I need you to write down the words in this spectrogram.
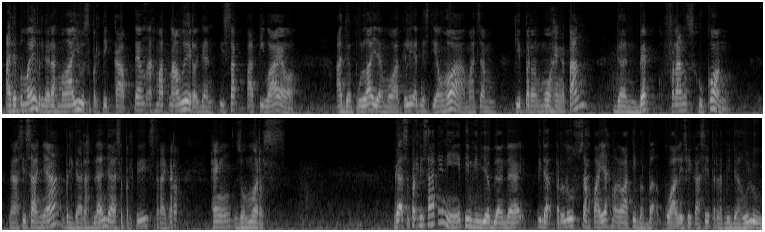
Ada pemain berdarah Melayu seperti Kapten Ahmad Nawir dan Isak Patiwael. Ada pula yang mewakili etnis Tionghoa macam kiper Mo Heng Tan dan back Frans Hukon. Nah, sisanya berdarah Belanda seperti striker Henk Zommers. Gak seperti saat ini, tim Hindia Belanda tidak perlu susah payah melewati babak kualifikasi terlebih dahulu.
